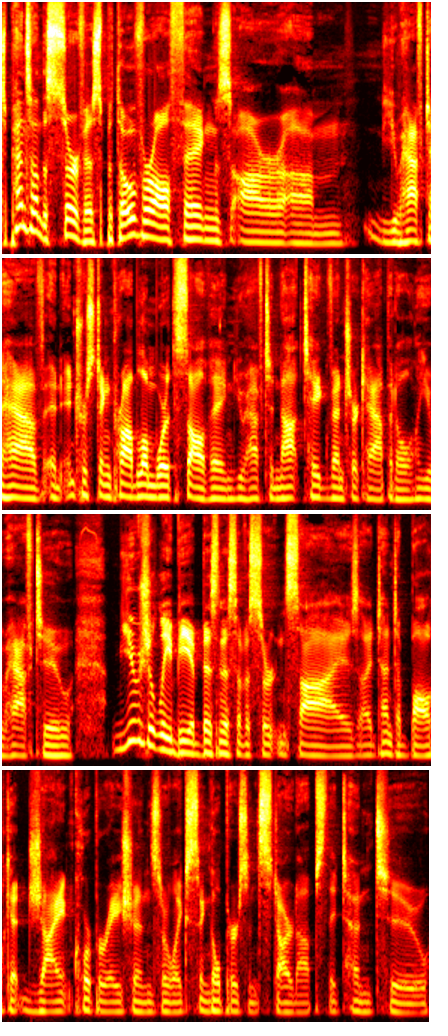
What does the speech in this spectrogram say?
Depends on the service, but the overall things are um, you have to have an interesting problem worth solving. You have to not take venture capital. You have to usually be a business of a certain size. I tend to balk at giant corporations or like single person startups. They tend to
